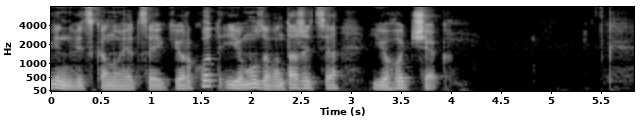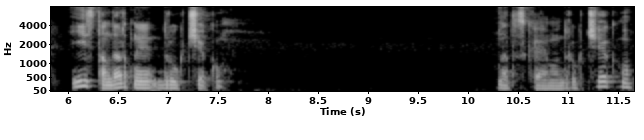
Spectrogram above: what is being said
Він відсканує цей QR-код і йому завантажиться його чек. І стандартний друк чеку. Натискаємо друк чеку.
